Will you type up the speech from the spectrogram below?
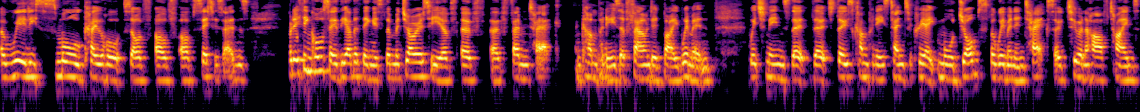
a really small cohorts of of of citizens. But I think also the other thing is the majority of, of, of femtech companies are founded by women, which means that, that those companies tend to create more jobs for women in tech. So, two and a half times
